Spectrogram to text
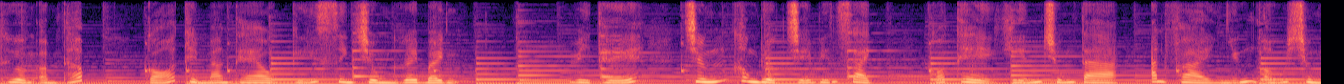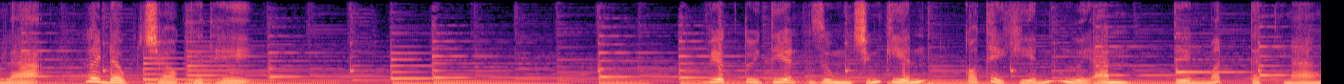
thường ẩm thấp có thể mang theo ký sinh trùng gây bệnh. Vì thế, trứng không được chế biến sạch có thể khiến chúng ta ăn phải những ấu trùng lạ gây độc cho cơ thể. Việc tùy tiện dùng trứng kiến có thể khiến người ăn tiền mất tật mang.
